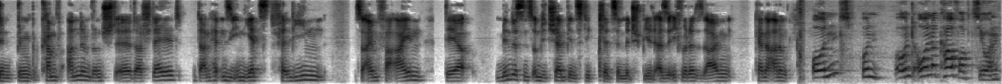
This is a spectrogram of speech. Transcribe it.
den, den Kampf annimmt und äh, da stellt, dann hätten sie ihn jetzt verliehen zu einem Verein, der mindestens um die Champions League Plätze mitspielt. Also ich würde sagen, keine Ahnung. Und, und, und ohne Kaufoption.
